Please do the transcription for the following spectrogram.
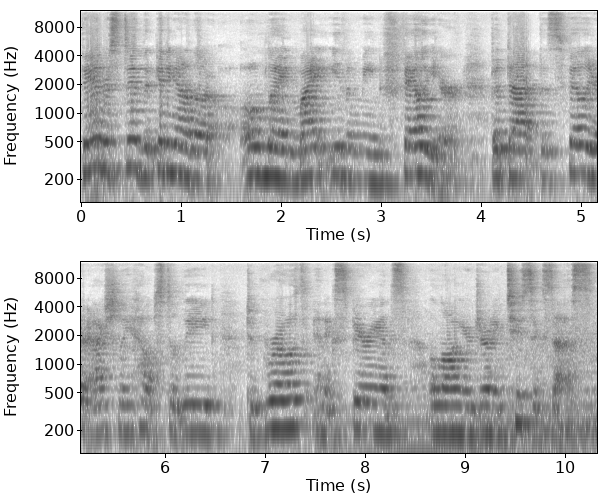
They understood that getting out of their own lane might even mean failure, but that this failure actually helps to lead to growth and experience along your journey to success.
